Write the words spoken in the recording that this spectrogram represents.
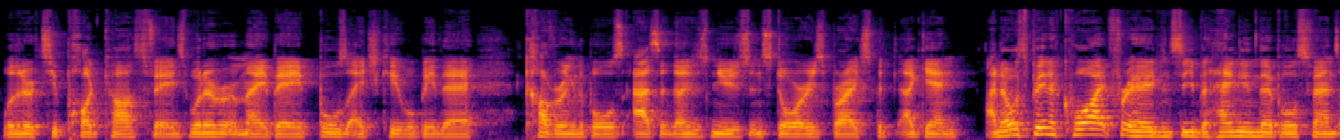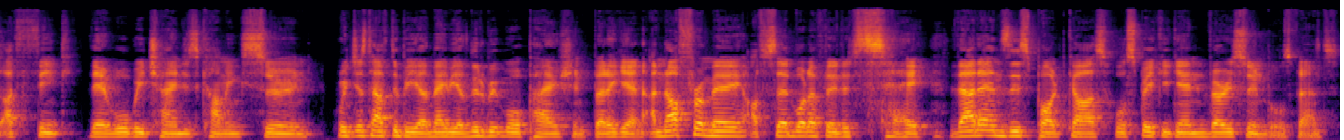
whether it's your podcast feeds, whatever it may be. Bulls HQ will be there covering the Bulls as those news and stories breaks. But again, I know it's been a quiet free agency, but hang in there, Bulls fans. I think there will be changes coming soon. We just have to be uh, maybe a little bit more patient. But again, enough from me. I've said what I've needed to say. That ends this podcast. We'll speak again very soon, Bulls fans.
